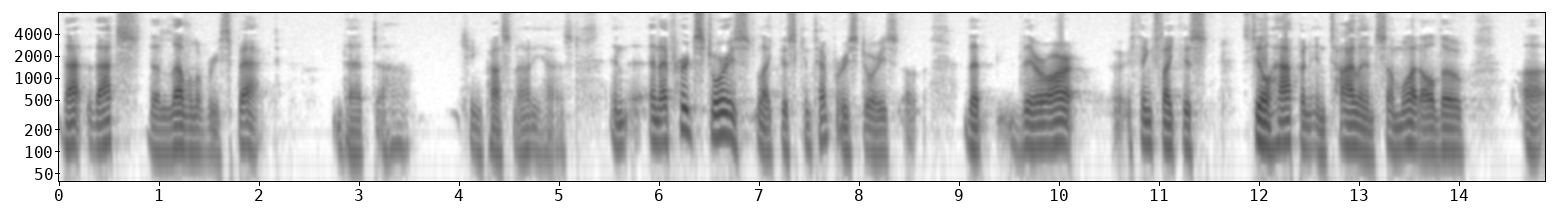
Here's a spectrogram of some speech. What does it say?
that that's the level of respect that uh, King Pasenadi has. And and I've heard stories like this, contemporary stories, uh, that there are uh, things like this still happen in Thailand somewhat. Although uh,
